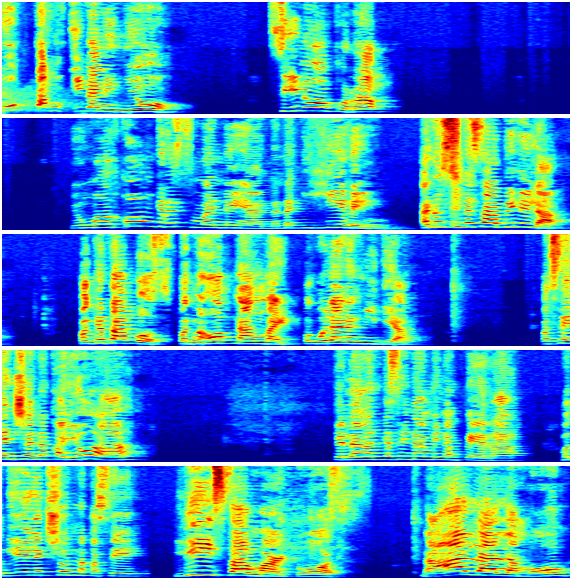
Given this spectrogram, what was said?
Putang ina ninyo. Sino ang korap? Yung mga congressman na yan na nag-hearing, anong sinasabi nila? Pagkatapos, pag na-off na ang mic, pag wala ng media, pasensya na kayo ha. Kailangan kasi namin ng pera. Mag-eleksyon na kasi. Lisa Marcos, naalala mo,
